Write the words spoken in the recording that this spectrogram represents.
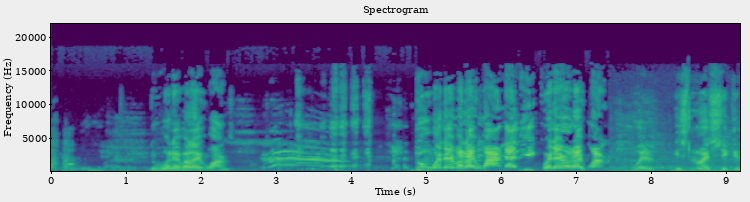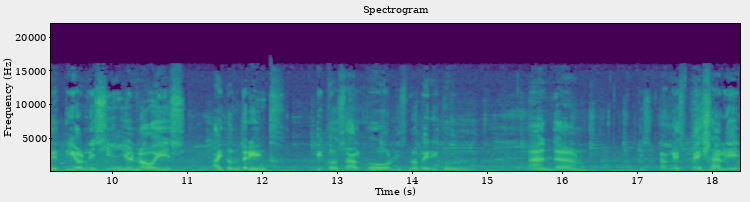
Do whatever I want. do whatever I want and eat whatever I want. Well, it's not a secret. The only thing you know is I don't drink because alcohol is not very good, and um, and especially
